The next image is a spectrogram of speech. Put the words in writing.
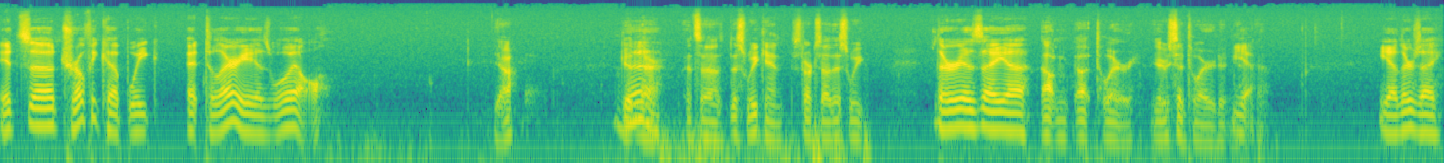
It's uh, Trophy Cup week at Tulare as well. yeah, getting Yeah. there. It's uh this weekend starts uh, this week There is a uh, out in uh, Tulare. Yeah, you said Tulare, didn't you? Yeah. yeah, there's a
